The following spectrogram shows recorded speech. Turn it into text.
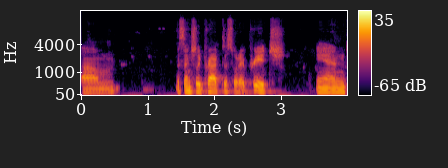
um, essentially practice what I preach and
